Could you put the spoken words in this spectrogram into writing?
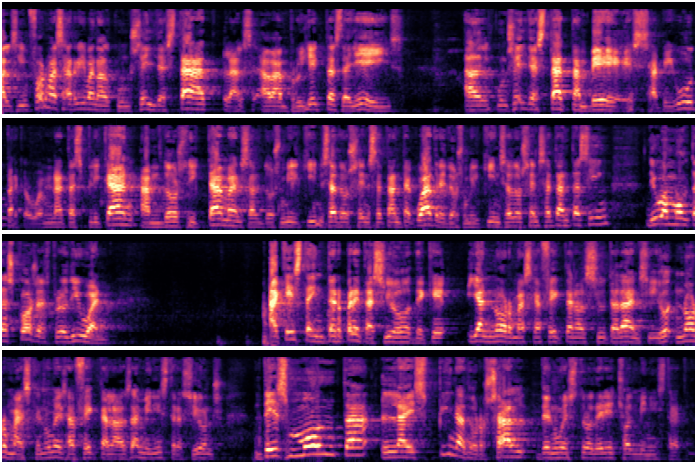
els informes arriben al Consell d'Estat, els avantprojectes de lleis, el Consell d'Estat també és sapigut, perquè ho hem anat explicant, amb dos dictàmens, el 2015-274 i 2015-275, diuen moltes coses, però diuen aquesta interpretació de que hi ha normes que afecten els ciutadans i normes que només afecten a les administracions desmunta la espina dorsal de nuestro derecho administratiu.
